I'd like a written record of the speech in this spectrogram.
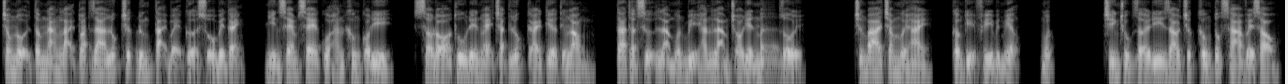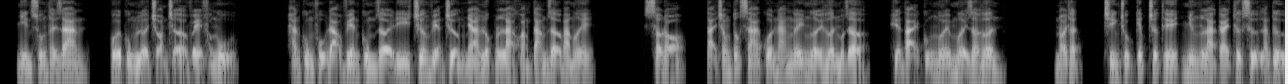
Trong nội tâm nàng lại toát ra lúc trước đứng tại bệ cửa sổ bên cạnh, nhìn xem xe của hắn không có đi, sau đó thu đến huệ chặt lúc cái kia tiếng lỏng ta thật sự là muốn bị hắn làm cho điên mất rồi. Chương ba trăm mười hai, cấm kỵ phí bịt miệng, một. Trình trục rời đi giáo chức công túc xá về sau, nhìn xuống thời gian, cuối cùng lựa chọn trở về phòng ngủ. Hắn cùng phụ đạo viên cùng rời đi trương viện trưởng nhà lúc là khoảng tám giờ ba mươi. Sau đó, tại trong túc xá của nàng ngây người hơn một giờ, hiện tại cũng mới mười giờ hơn nói thật, trình trục kiếp trước thế nhưng là cái thực sự lãng tử,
